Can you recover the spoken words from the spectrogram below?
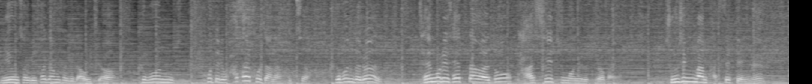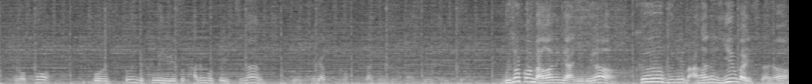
이윤석이 서경석이 나오죠. 그분 코들이 화살코잖아. 그쵸? 그분들은 재물이 샜다가도 다시 주머니로 들어가요. 중심만 봤을 때는 그렇고 뭐 또 이제 그 이외에 또 다른 것도 있지만 대략 그렇게까지는 말씀을 드릴게요. 무조건 망하는 게 아니고요. 그분이 망하는 이유가 있어요.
